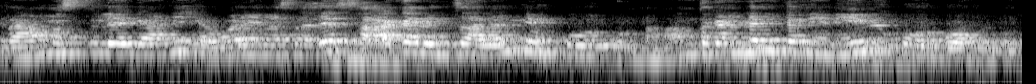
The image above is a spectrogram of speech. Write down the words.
గ్రామస్తులే కానీ ఎవరైనా సరే సహకరించాలని నేను కోరుకుంటున్నాను. అంతకంటే ఇంకా నేనేమి కోరుకోవట్లేదు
